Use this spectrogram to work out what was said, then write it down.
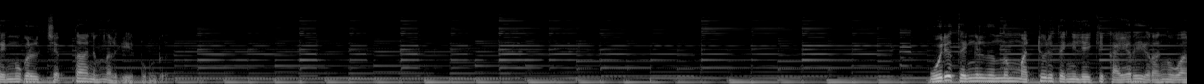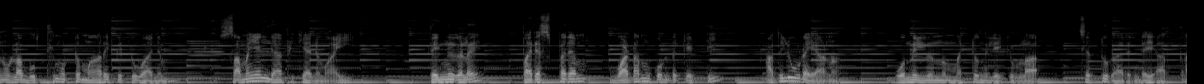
തെങ്ങുകൾ ചെത്താനും നൽകിയിട്ടുണ്ട്. ഒരു തെങ്ങിൽ നിന്നും മറ്റൊരു തെങ്ങിലേക്ക് കയറി ഇറങ്ങുവാനുള്ള ബുദ്ധിമുട്ട് മാറിക്കിട്ടുവാനും സമയം ലാഭിക്കാനുമായി തെങ്ങുകളെ പരസ്പരം വടം കൊണ്ട് കെട്ടി അതിലൂടെയാണ് ഒന്നിൽ നിന്നും മറ്റൊന്നിലേക്കുള്ള ചെത്തുകാരന്റെ യാത്ര.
